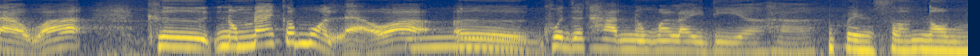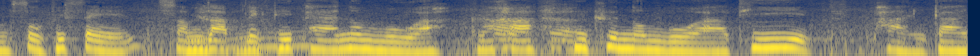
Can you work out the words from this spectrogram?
แต่ว่าคือนมแม่ก็หมดแล้วอะเออควรจะทานนมอะไรดีอะคะ เป็นโซนนมสูตรพิเศษสำหรับเด็กที่แพ้นมวัวนะคะค่ะมันคือนมวัวที่ผ่านการ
